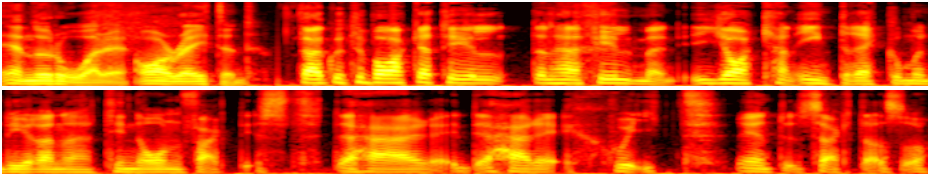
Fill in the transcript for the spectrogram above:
ännu råare, R-rated. För att gå tillbaka till den här filmen, jag kan inte rekommendera den här till någon faktiskt. Det här, det här är skit, rent ut sagt alltså.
